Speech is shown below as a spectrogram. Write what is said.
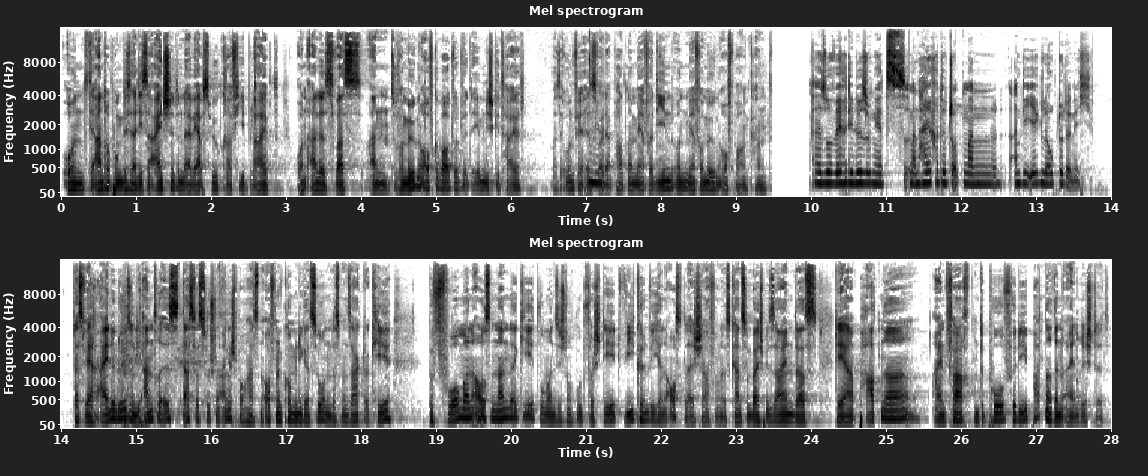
Und der andere Punkt ist ja, dieser Einschnitt in der Erwerbsbiografie bleibt und alles, was an Vermögen aufgebaut wird, wird eben nicht geteilt was ja unfair ist, ja. weil der Partner mehr verdient und mehr Vermögen aufbauen kann. Also wäre die Lösung jetzt, man heiratet, ob man an die Ehe glaubt oder nicht. Das wäre eine Lösung. Die andere ist das, was du schon angesprochen hast, eine offene Kommunikation, dass man sagt, okay, bevor man auseinandergeht, wo man sich noch gut versteht, wie können wir hier einen Ausgleich schaffen? Das kann zum Beispiel sein, dass der Partner einfach ein Depot für die Partnerin einrichtet.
